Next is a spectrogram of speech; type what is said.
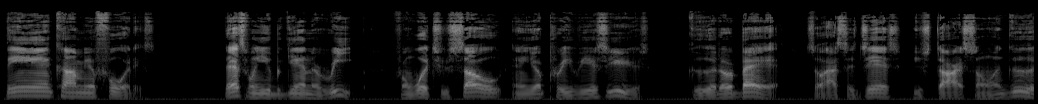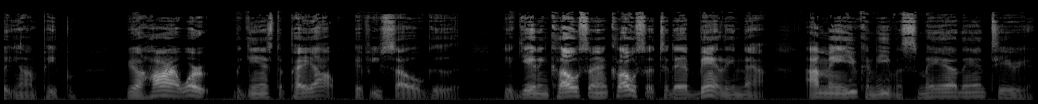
Then come your 40s. That's when you begin to reap from what you sowed in your previous years, good or bad. So I suggest you start sowing good, young people. Your hard work begins to pay off if you sow good. You're getting closer and closer to that Bentley now. I mean, you can even smell the interior.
